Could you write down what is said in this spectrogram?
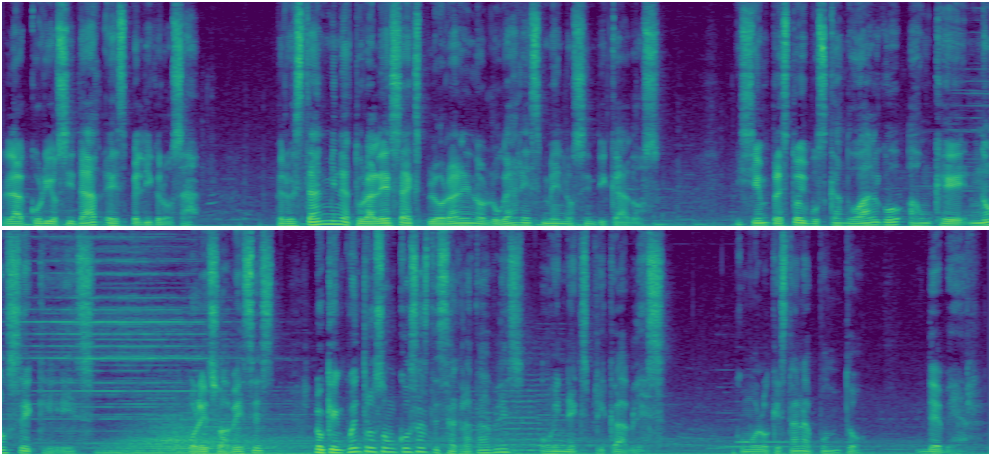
La curiosidad es peligrosa, pero está en mi naturaleza explorar en los lugares menos indicados. Y siempre estoy buscando algo aunque no sé qué es. Por eso a veces lo que encuentro son cosas desagradables o inexplicables, como lo que están a punto de ver.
